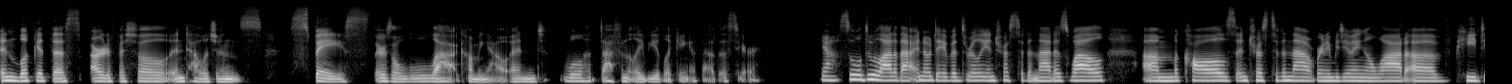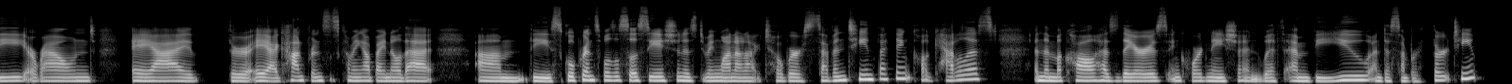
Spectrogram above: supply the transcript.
and look at this artificial intelligence space. There's a lot coming out, and we'll definitely be looking at that this year. Yeah, so we'll do a lot of that. I know David's really interested in that as well. Um, MACUL's interested in that. We're going to be doing a lot of PD around AI. Their AI conference is coming up. I know that. Um, the School Principals Association is doing one on October 17th, I think, called Catalyst. And then MACUL has theirs in coordination with MVU on December 13th.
